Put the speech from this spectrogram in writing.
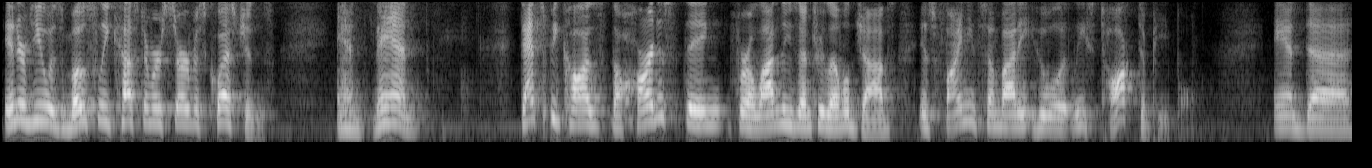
interview was mostly customer service questions. And man, that's because the hardest thing for a lot of these entry level jobs is finding somebody who will at least talk to people. And uh,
